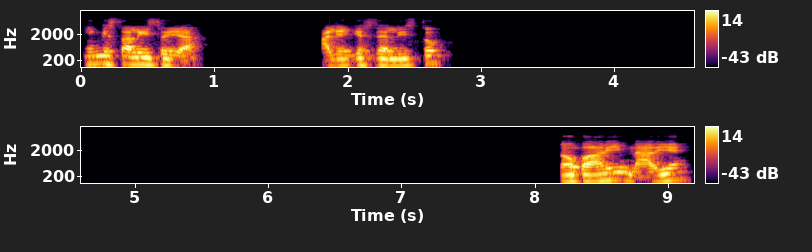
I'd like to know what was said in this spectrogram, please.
¿Quién está listo ya? ¿Alguien que esté listo? Nobody, nadie.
